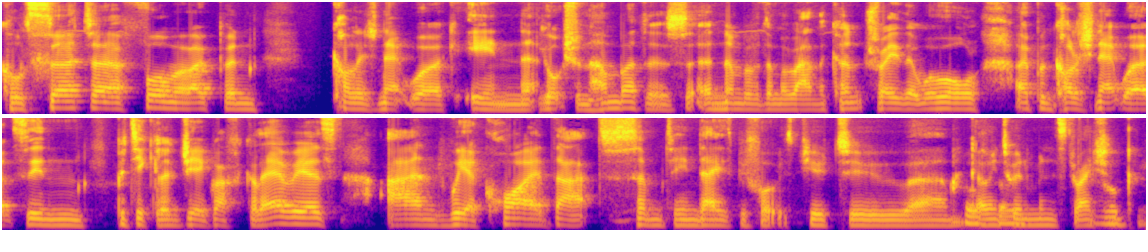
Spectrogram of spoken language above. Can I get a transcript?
called CERTA, former Open college network in Yorkshire and Humber. There's a number of them around the country that were all open college networks in particular geographical areas. And we acquired that 17 days before it was due to um, go into administration. Okay.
